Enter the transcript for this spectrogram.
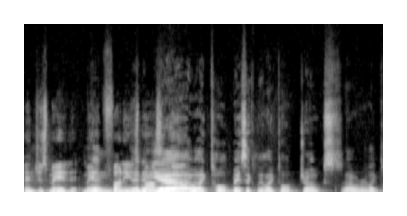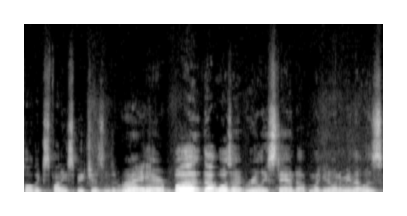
And just made made and, it funny as and possible. yeah i like told basically like told jokes uh, or like told like funny speeches and did well Right. there. But that wasn't really stand-up. Like you know what i mean? That was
